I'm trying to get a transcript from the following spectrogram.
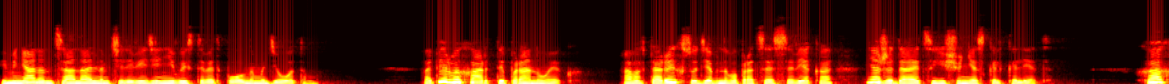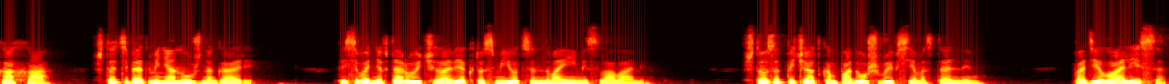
и меня на национальном телевидении выставят полным идиотом. Во-первых, Арт, ты параноик, а во-вторых, судебного процесса века не ожидается еще несколько лет. Ха-ха-ха, что тебе от меня нужно, Гарри? Ты сегодня второй человек, кто смеется над моими словами. Что с отпечатком подошвы и всем остальным? По делу Алиса?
